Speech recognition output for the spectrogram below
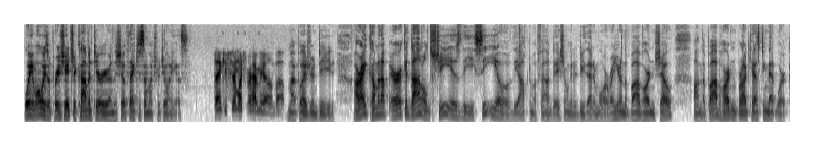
William, always appreciate your commentary here on the show. Thank you so much for joining us. Thank you so much for having me on, Bob. My pleasure indeed. All right, coming up, Erika Donald. She is the CEO of the Optima Foundation. We're going to do that and more right here on The Bob Harden Show on the Bob Harden Broadcasting Network.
